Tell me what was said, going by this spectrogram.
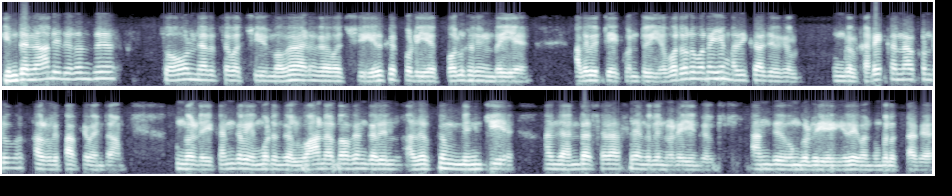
இந்த நாளிலிருந்து தோல் நிறத்தை வச்சு முக அழக வச்சு இருக்கக்கூடிய பொருள்களினுடைய அளவீட்டை கொண்டு எவரொருவரையும் மதிக்காதீர்கள். உங்கள் கடைக்கண்ணால் கொண்டு அவர்களை பார்க்க வேண்டாம். உங்களுடைய கண்களை மூடுங்கள். வானலோகங்களில் அதற்கும் மிஞ்சிய அந்த அண்ட சராசரங்களில் நுழையுங்கள். அங்கு உங்களுடைய இறைவன் உங்களுக்காக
